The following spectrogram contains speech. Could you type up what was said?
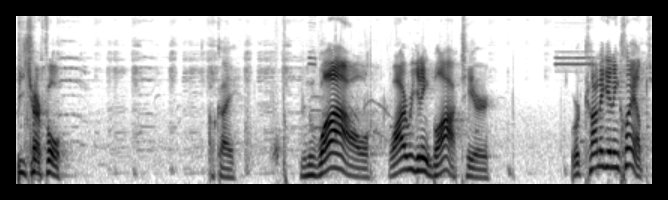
be careful. Okay. Wow. Why are we getting blocked here? We're kind of getting clamped.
